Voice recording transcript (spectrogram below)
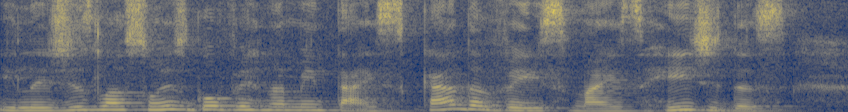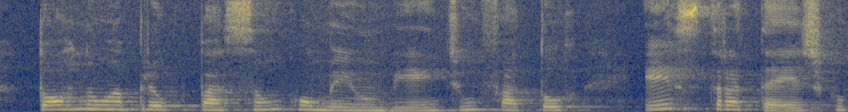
e legislações governamentais cada vez mais rígidas tornam a preocupação com o meio ambiente um fator estratégico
